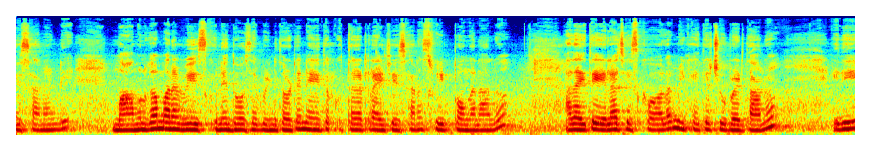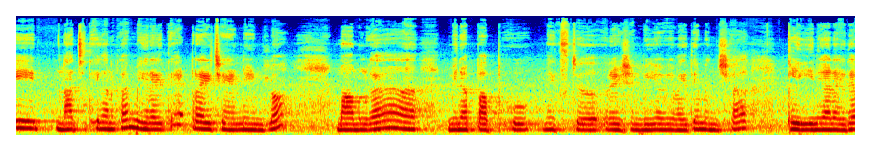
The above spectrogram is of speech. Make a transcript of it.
చేశానండి. మామూలుగా మనం వేసుకునే దోశ పిండితోటే నేనైతే కొత్తగా ట్రై చేశాను. స్వీట్ పొంగనాలు. అదైతే ఎలా చేసుకోవాలో మీకైతే చూపెడతాను. ఇది నచ్చితే కనుక మీరైతే ట్రై చేయండి ఇంట్లో. మామూలుగా మినప్పప్పు నెక్స్ట్ రేషన్ బియ్యం ఇవైతే మంచిగా క్లీన్గా అయితే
